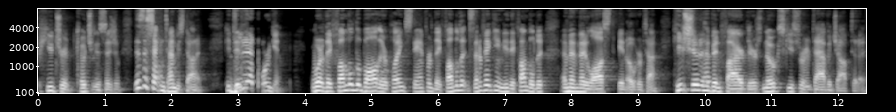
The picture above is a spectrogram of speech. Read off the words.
putrid coaching decision, this is the second time he's done it. He did it at Oregon, where they fumbled the ball. They were playing Stanford. They fumbled it. Instead of taking a knee, they fumbled it, and then they lost in overtime. He should have been fired. There's no excuse for him to have a job today.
